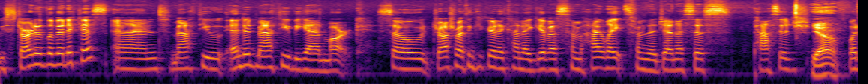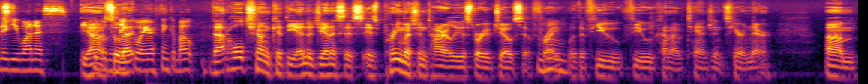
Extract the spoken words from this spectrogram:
we started Leviticus and Matthew ended Matthew, began Mark. So, Joshua, I think you're going to kind of give us some highlights from the Genesis passage. Yeah. What did you want us yeah, people to so take that, away or think about? That whole chunk at the end of Genesis is pretty much entirely the story of Joseph, right? Mm-hmm. With a few few kind of tangents here and there. Um,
